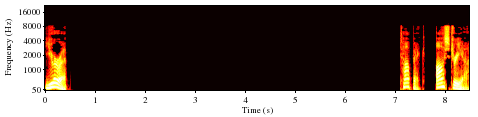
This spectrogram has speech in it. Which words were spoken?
Europe. Austria.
